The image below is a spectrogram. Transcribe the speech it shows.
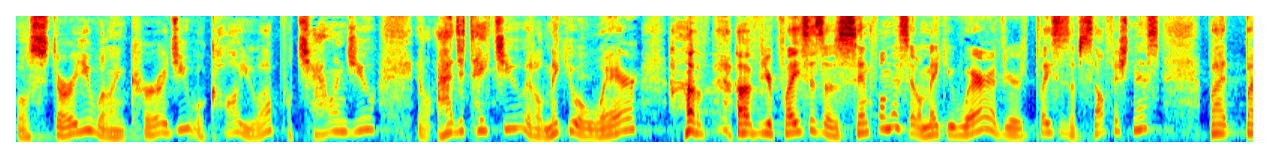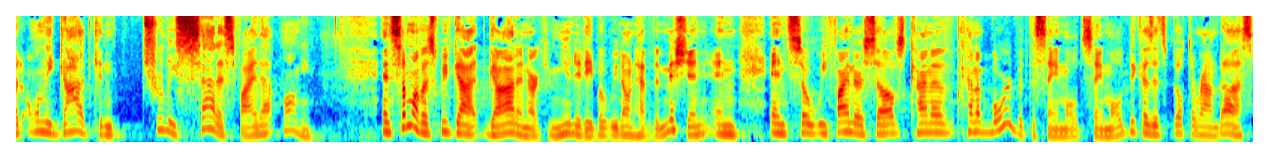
will stir you, will encourage you, will call you up, will challenge you. It'll agitate you. It'll make you aware of, of your places of sinfulness. It'll make you aware of your places of selfishness. But, but only God can truly satisfy that longing. And some of us, we've got God in our community, but we don't have the mission. And, and so we find ourselves kind of, kind of bored with the same old, same old because it's built around us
